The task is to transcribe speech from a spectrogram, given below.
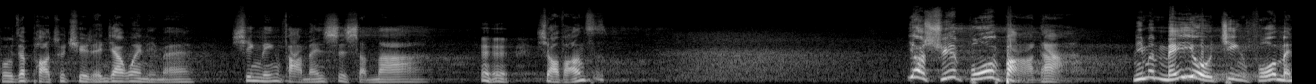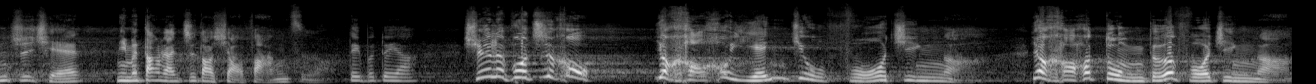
否则跑出去，人家问你们心灵法门是什么？小房子。要学佛法的，你们没有进佛门之前，你们当然知道小房子，对不对呀？学了佛之后，要好好研究佛经啊，要好好懂得佛经啊，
